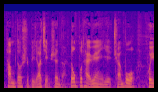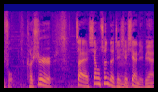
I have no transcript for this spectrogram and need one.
他们都是比较谨慎的，都不太愿意全部恢复。可是，在乡村的这些县里边，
